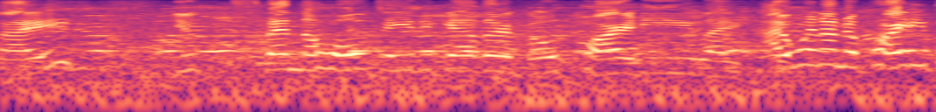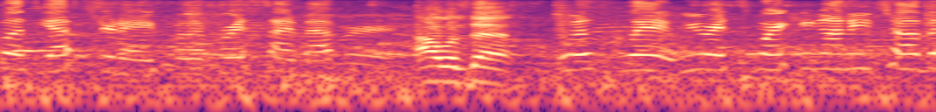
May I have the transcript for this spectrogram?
like. You spend the whole day together, go party. Like I went on a party bus yesterday for the first time ever. How was that? It was lit. We were twerking on each other,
